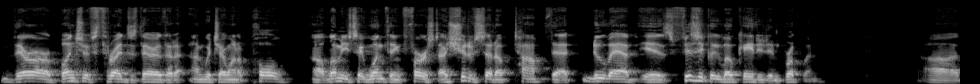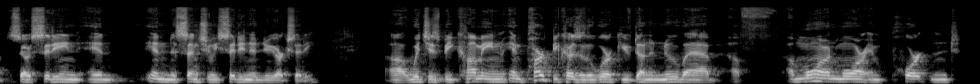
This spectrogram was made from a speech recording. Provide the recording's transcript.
There are a bunch of threads there that on which I want to pull. Uh, let me say one thing first. I should have said up top that New Lab is physically located in Brooklyn, uh, so sitting in in essentially sitting in New York City, uh, which is becoming, in part because of the work you've done in New Lab, a a more and more important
